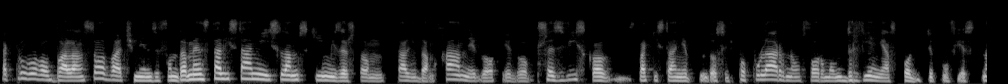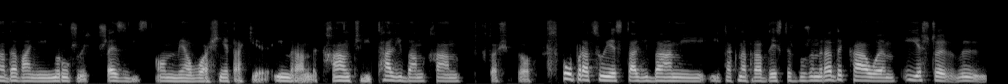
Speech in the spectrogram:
Tak próbował balansować między fundamentalistami islamskimi, zresztą Taliban Khan, jego, jego przezwisko w Pakistanie dosyć popularną formą drwienia z polityków jest nadawanie im różnych przezwisk. On miał właśnie takie Imran Khan, czyli Taliban Khan, ktoś, kto współpracuje z talibami i tak naprawdę jest też dużym radykałem i jeszcze y,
